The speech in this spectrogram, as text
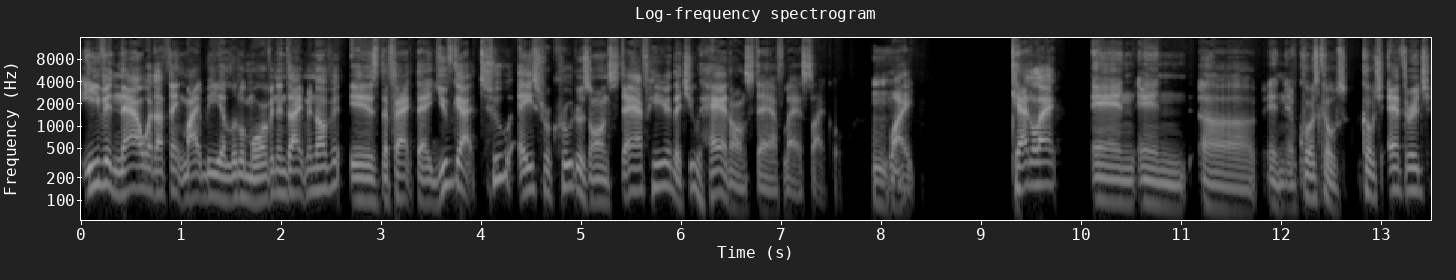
even now what I think might be a little more of an indictment of it is the fact that you've got two ace recruiters on staff here that you had on staff last cycle Mhm. like Cadillac and and uh and of course Coach Coach Etheridge.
